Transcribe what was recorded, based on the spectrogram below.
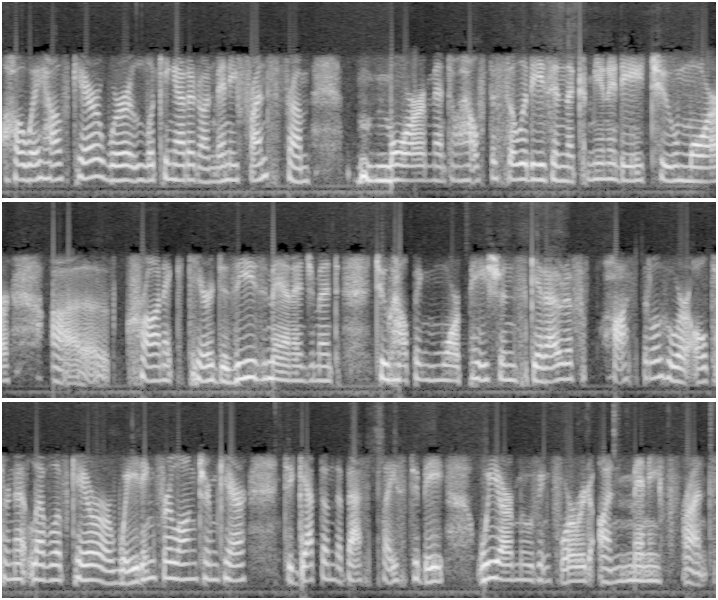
hallway health care. We're looking at it on many fronts from more mental health facilities in the community to more uh, chronic care disease management to helping more patients get out of hospital who are alternate level of care or waiting for long-term care to get them the best place to be. We are moving forward on many fronts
